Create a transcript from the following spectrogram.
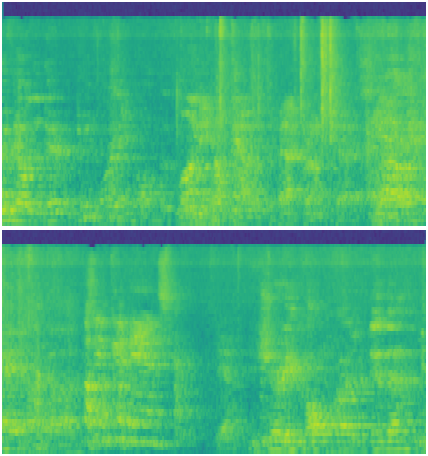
you know the difference between baseball and. Lonnie helped me out with the background checks. Yeah, okay, uh, He's in good hands. Yeah. You sure he qualifies to do that?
